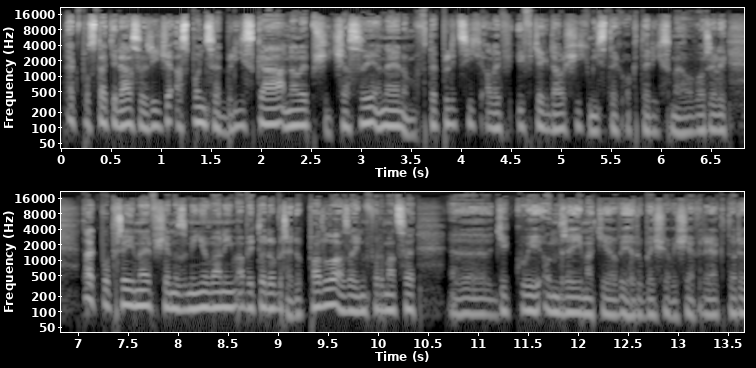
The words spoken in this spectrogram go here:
tak v podstatě dá se říct, že aspoň se blízká na lepší časy, nejenom v Teplicích, ale i v těch dalších místech, o kterých jsme hovořili. Tak popřejme všem zmiňovaným, aby to dobře dopadlo a za informace eh, děkuji Ondřeji Matějovi Hrubešovi, šéf-redaktoru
